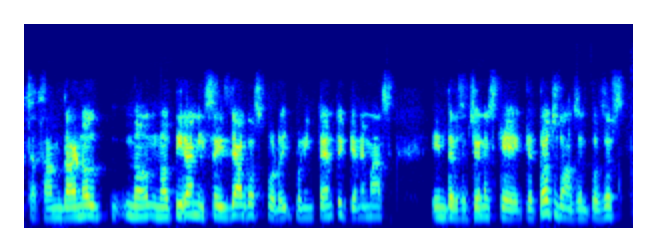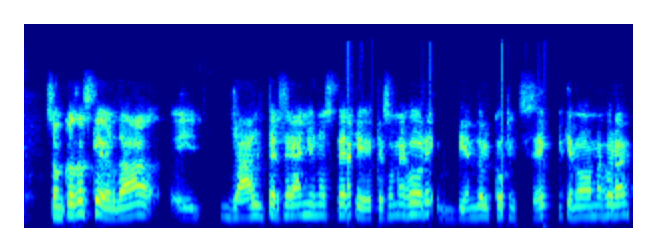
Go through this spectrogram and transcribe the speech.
Sam Darnold no, no tira ni seis yardas por, por intento y tiene más intercepciones que, que, touchdowns. Entonces, son cosas que, de verdad, eh, ya el tercer año uno espera que eso mejore. Viendo el coaching, sé que no va a mejorar.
